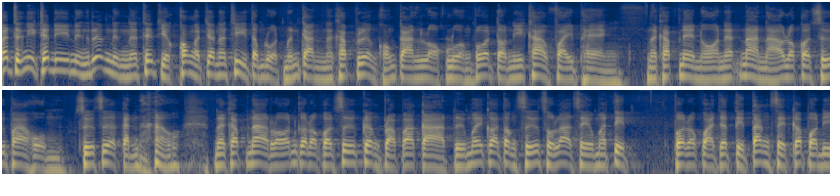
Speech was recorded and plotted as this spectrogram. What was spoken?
มาถึงอีกคดีหนึ่งเรื่องหนึ่งนะที่เกี่ยวข้องกับเจ้าหน้าที่ตำรวจเหมือนกันนะครับ เรื่องของการหลอกลวง เพราะว่าตอนนี้ค่าไฟแพงนะครับ แน่นอนนะหน้าหนาวเราก็ซื้อผ้าห่มซื้อเสื้อกันหนาวนะครับ หน้าร้อนก็เราก็ซื้อเครื่องปรับอากาศ หรือไม่ก็ต้องซื้อโซลาเซลล์มาติดพอเรากว่าจะติดตั้งเสร็จก็พอดี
